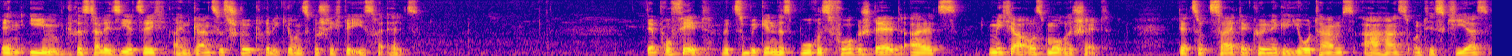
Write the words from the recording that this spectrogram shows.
In ihm kristallisiert sich ein ganzes Stück Religionsgeschichte Israels. Der Prophet wird zu Beginn des Buches vorgestellt als Micha aus Moreshet, der zur Zeit der Könige Jotams, Ahas und Hiskias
